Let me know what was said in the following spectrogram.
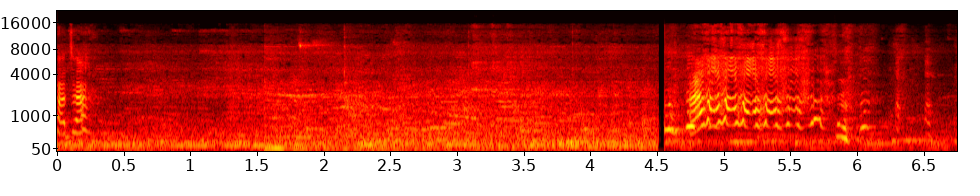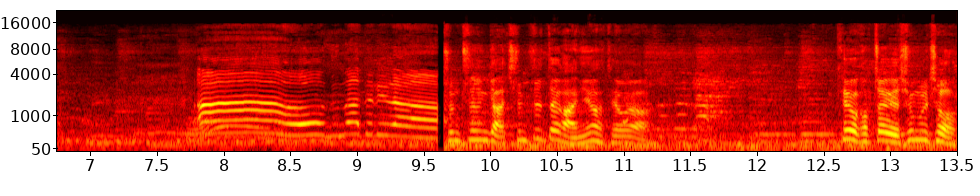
가자. 아, 어, 누나들이랑. 춤추는 게 아- 춤출 때가 아니야, 태호야. 태호 갑자기 춤을 춰.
